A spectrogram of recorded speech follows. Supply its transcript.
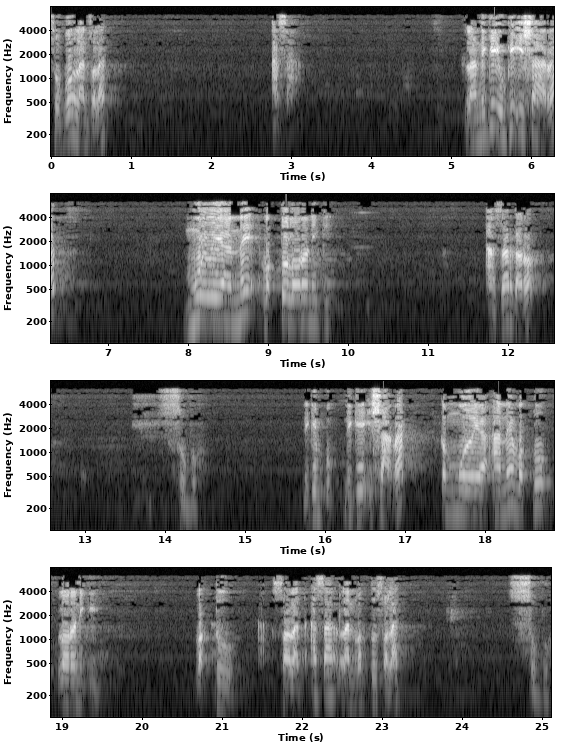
subuh lan salat asar. Lan niki ugi isyarat mulyane wektu loro niki. Asar karo subuh. Niki niki isyarat kemuliaane waktu loro niki. Waktu salat asar lan waktu salat subuh.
